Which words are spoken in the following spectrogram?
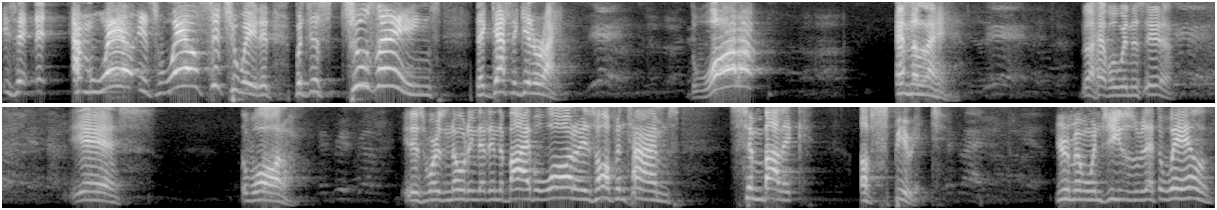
He said i'm well it's well situated but just two things that got to get right the water and the land. Do I have a witness here? Yes, the water. It is worth noting that in the Bible, water is oftentimes symbolic of spirit. You remember when Jesus was at the well?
